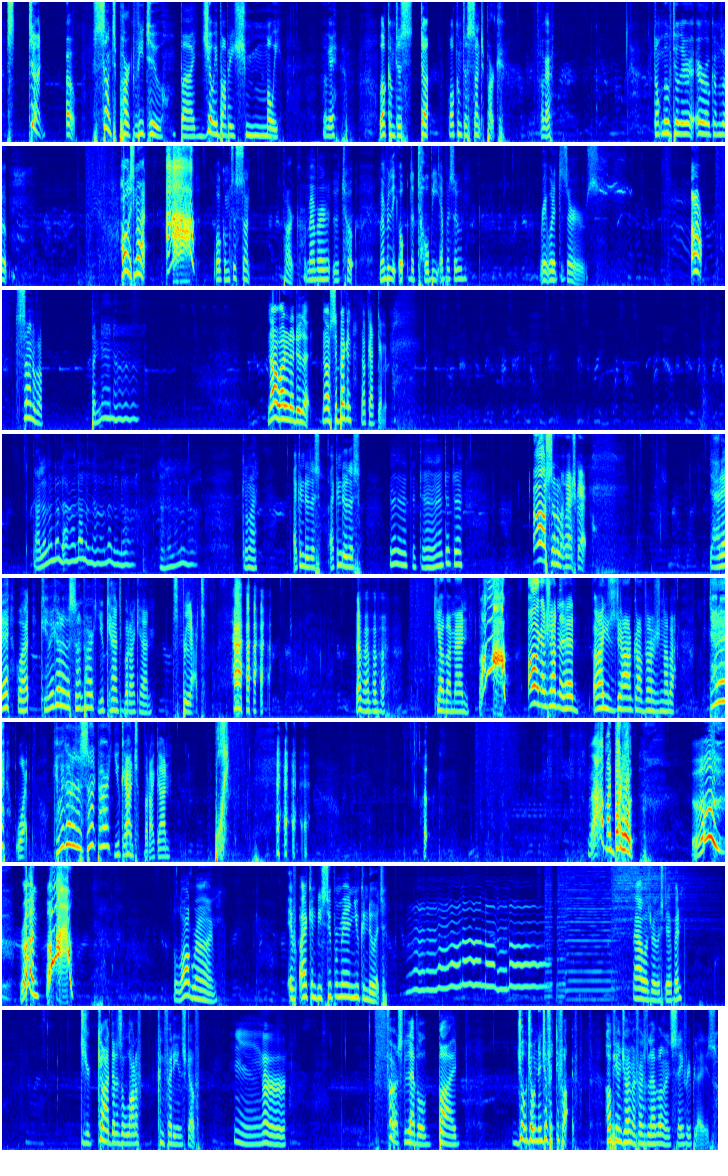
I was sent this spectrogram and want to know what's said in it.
Stunt. Oh, Stunt Park V2 by Joey Bobby Schmoey. Okay. Welcome to Stunt. Welcome to Stunt Park. Okay. Don't move till their arrow comes up. Holy snot! Ah! Welcome to Sun Park. Remember the to remember the oh, the Toby episode? Rate what it deserves. Oh! Son of a banana. No, why did I do that? No, sit back and. Oh, God damn it. La la la la la la la la la la la la la la la. Come on, I can do this. I can do this. Oh, son of a basket! Daddy, what? Can we go to the Sun Park? You can't, but I can. Splat. Ha ha ha ha. Kill the man. Ah! Oh, I got shot in the head. Oh, I used the version of. Daddy, what? Can we go to the sun park? You can't, but I can. ah, my butthole! Oh, run! Ah! The log run. If I can be Superman, you can do it. That was really stupid. Dear God, that is a lot of confetti and stuff. Hmm. First level by Jojo Ninja 55. Hope you enjoy my first level and save replays.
